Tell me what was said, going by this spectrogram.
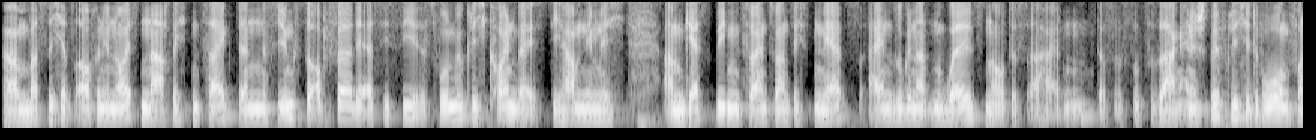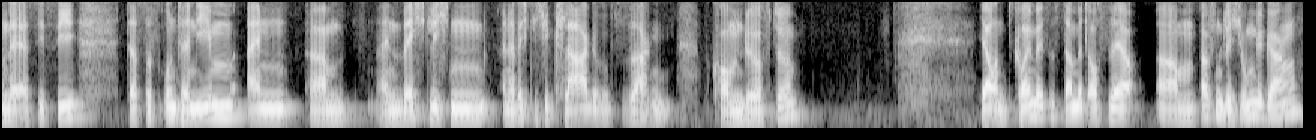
ähm, was sich jetzt auch in den neuesten Nachrichten zeigt, denn das jüngste Opfer der SEC ist wohl möglich Coinbase. Die haben nämlich am gestrigen 22. März einen sogenannten Wells Notice erhalten. Das ist sozusagen eine schriftliche Drohung von der SEC, dass das Unternehmen ein ähm, einen rechtlichen, eine rechtliche Klage sozusagen bekommen dürfte. Ja, und Coinbase ist damit auch sehr ähm, öffentlich umgegangen.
